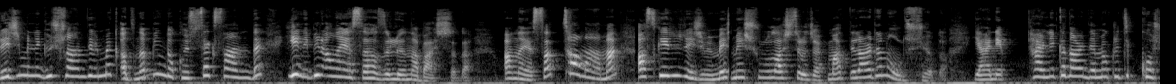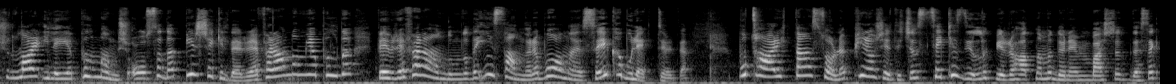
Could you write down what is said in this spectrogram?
rejimini güçlendirmek adına 1980'de yeni bir anayasa hazırlığına başladı. Anayasa tamamen askeri rejimi meşrulaştıracak maddelerden oluşuyordu. Yani her ne kadar demokratik koşullar ile yapılmamış olsa da bir şekilde referandum yapıldı ve referandumda da insanlara bu anayasayı kabul ettirdi. Bu tarihten sonra Pinochet için 8 yıllık bir rahatlama dönemi başladı desek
